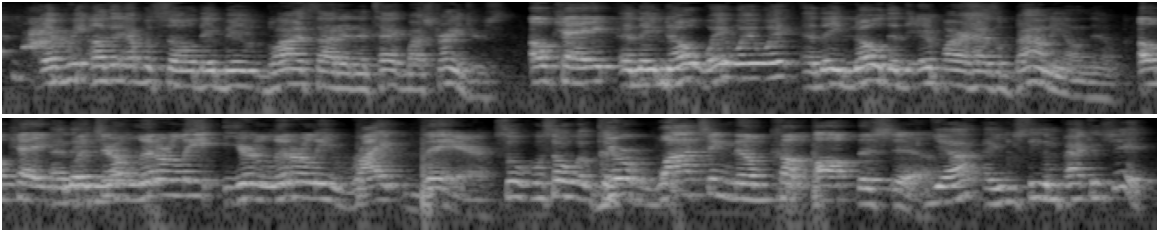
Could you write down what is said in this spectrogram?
every other episode they've been blindsided and attacked by strangers. Okay, and they know. Wait, wait, wait, and they know that the Empire has a bounty on them. Okay, but you're know- literally you're literally right there. So, so uh, You're watching them come off the ship. yeah, and you see them packing shit.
